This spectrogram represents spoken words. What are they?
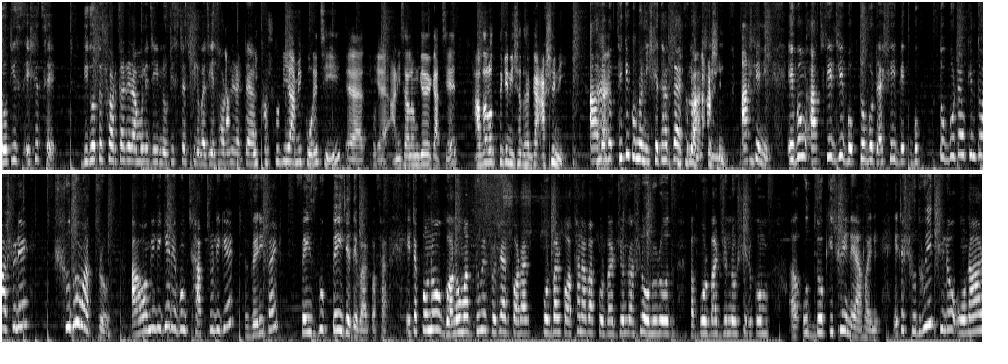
নোটিশ এসেছে? বিগত সরকারের আমলে যে নোটিশটা ছিল বা যে ধরনের একটা প্রশ্নটি আমি করেছি আনিস আলমগীরের কাছে। আদালত থেকে নিষেধাজ্ঞা আসেনি। আদালত থেকে কোনো নিষেধাজ্ঞা এখনও আসেনি। আসেনি। আসেনি। এবং আজকের যে বক্তব্যটা সেই বক্তব্যটাও কিন্তু আসলে শুধুমাত্র আওয়ামী লীগের এবং ছাত্রলীগের ভেরিফাইড ফেসবুক পেজে দেবার কথা। এটা কোনো গণমাধ্যমে প্রচার করার করবার কথা না বা করবার জন্য আসলে অনুরোধ বা করবার জন্য সেরকম উদ্যোগ কিছুই নেওয়া হয়নি। এটা শুধুই ছিল ওনার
